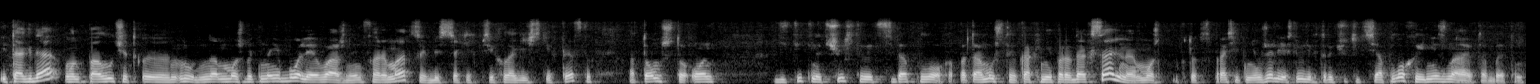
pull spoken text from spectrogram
И тогда он получит, э, ну, может быть, наиболее важную информацию, без всяких психологических тестов, о том, что он действительно чувствует себя плохо. Потому что, как ни парадоксально, может кто-то спросить, неужели есть люди, которые чувствуют себя плохо и не знают об этом?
